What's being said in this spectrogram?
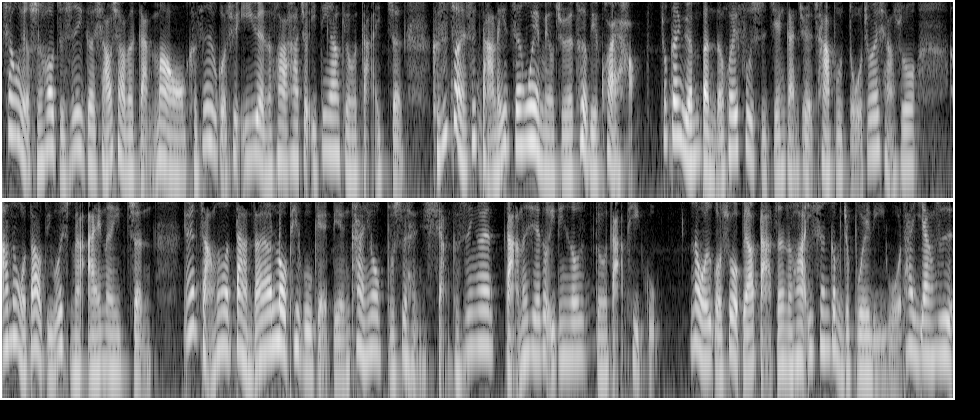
像我有时候只是一个小小的感冒哦，可是如果去医院的话，他就一定要给我打一针。可是重点是打了一针，我也没有觉得特别快好。就跟原本的恢复时间感觉也差不多，就会想说啊，那我到底为什么要挨那一针？因为长那么大，你知道要露屁股给别人看又不是很想，可是因为打那些都一定都是给我打屁股。那我如果说我不要打针的话，医生根本就不会理我，他一样是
